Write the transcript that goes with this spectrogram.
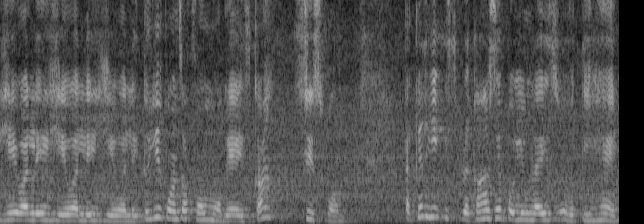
ये वाले ये वाले ये वाले। तो ये कौन सा फॉर्म हो गया इसका? सिस फॉर्म अगर ये इस प्रकार से पोलिमराइज होती हैं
